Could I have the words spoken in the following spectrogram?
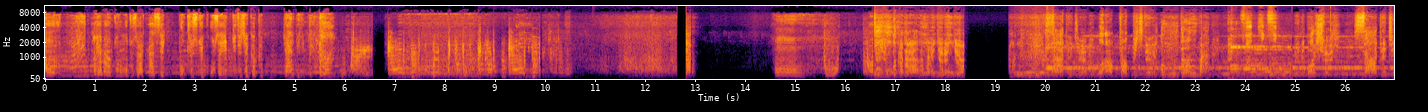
Aa, hemen durumu düzeltmezsek bu küslük uzayıp gidecek akın. Gel benimle. Aa. Piçlerin umurunda olma. Sen kimsin? Beni boş ver. Sadece...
